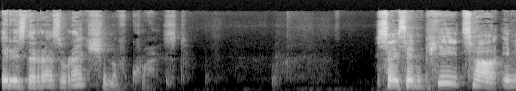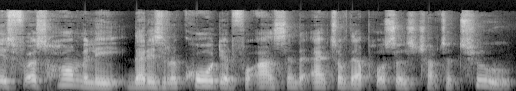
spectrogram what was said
It is the resurrection of Christ. Say St. Peter in his first homily that is recorded for us in the Acts of the Apostles, chapter 2,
